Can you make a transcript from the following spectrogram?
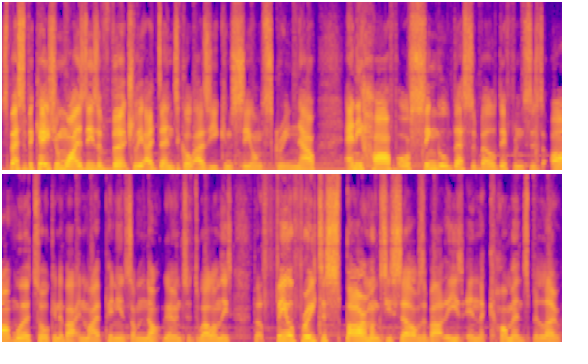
Specification wise, these are virtually identical as you can see on screen now. Any half or single decibel differences aren't worth talking about in my opinion, so I'm not going to dwell on these, but feel free to spar amongst yourselves about these in the comments below.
